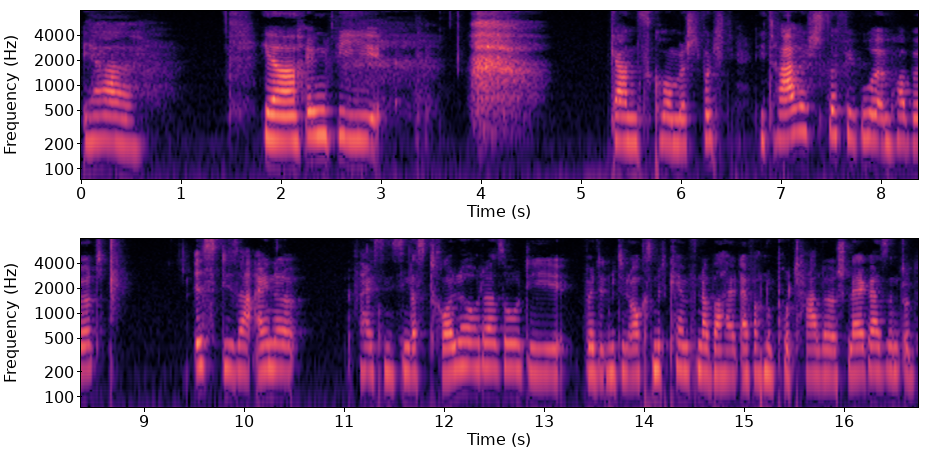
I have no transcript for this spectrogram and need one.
ja, Ja, irgendwie ganz komisch. Wirklich, die tragischste Figur im Hobbit ist dieser eine, weiß nicht, sind das Trolle oder so, die mit den Orks mitkämpfen, aber halt einfach nur brutale Schläger sind. Und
